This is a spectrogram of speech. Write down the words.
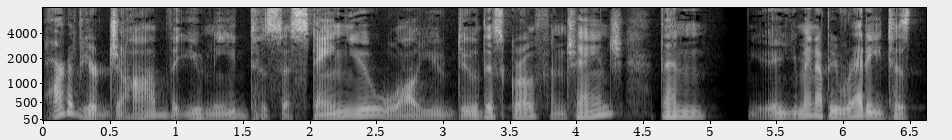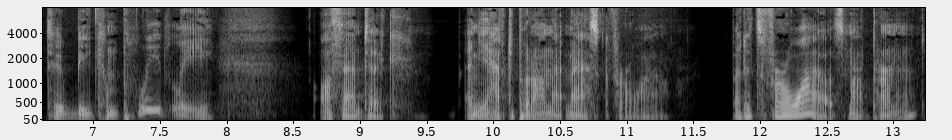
part of your job that you need to sustain you while you do this growth and change, then you may not be ready to, to be completely authentic and you have to put on that mask for a while. But it's for a while, it's not permanent.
